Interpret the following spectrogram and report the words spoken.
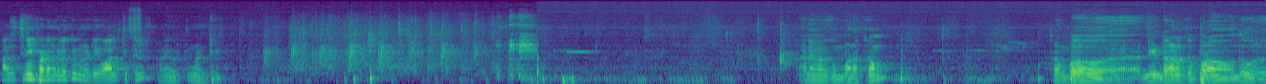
அது அத்தனை படங்களுக்கும் என்னுடைய வாழ்த்துக்கள். அனைவருக்கும் நன்றி. அனைவருக்கும் வணக்கம். ரொம்ப நீண்ட நாளுக்கு அப்புறம் வந்து ஒரு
